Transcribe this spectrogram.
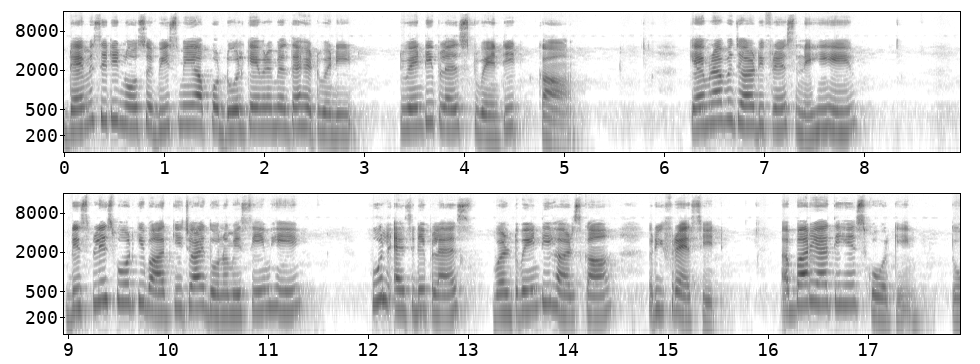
डेमेसिटी नौ सौ बीस में आपको डुअल कैमरा मिलता है ट्वेंटी ट्वेंटी प्लस ट्वेंटी का। कैमरा में ज़्यादा डिफरेंस नहीं है। डिस्प्ले स्पोर्ट की बात की जाए, दोनों में सेम है। Full H D plus one twenty hertz का रिफ्रेश सीट अब बारी आती है स्कोर की। तो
